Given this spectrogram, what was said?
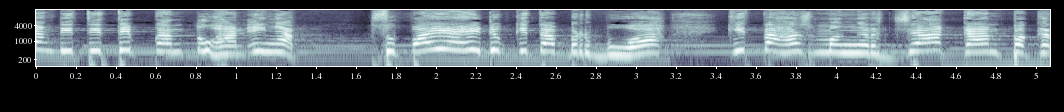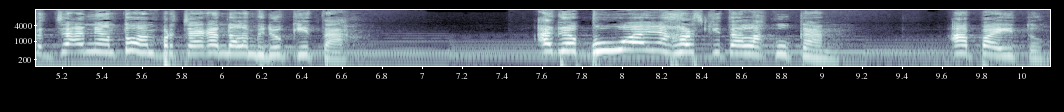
yang dititipkan Tuhan, ingat, Supaya hidup kita berbuah, kita harus mengerjakan pekerjaan yang Tuhan percayakan dalam hidup kita. Ada buah yang harus kita lakukan. Apa itu?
